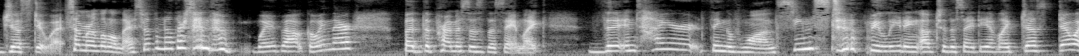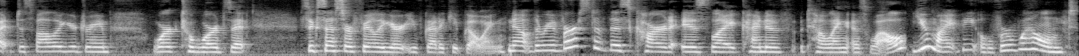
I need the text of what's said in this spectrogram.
Just do it. Some are a little nicer than others in the way about going there, but the premise is the same. Like, the entire thing of wands seems to be leading up to this idea of like, just do it. Just follow your dream. Work towards it success or failure, you've got to keep going. Now, the reversed of this card is like kind of telling as well. You might be overwhelmed.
